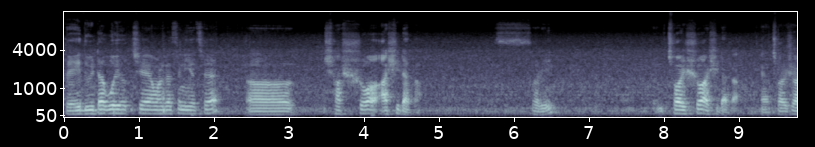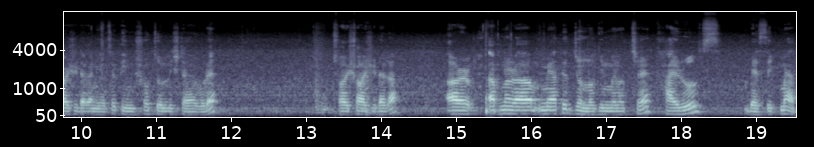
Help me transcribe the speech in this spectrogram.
তো এই দুইটা বই হচ্ছে আমার কাছে নিয়েছে সাতশো আশি টাকা। সরি ছয়শো আশি টাকা। হ্যাঁ ছয়শো আশি টাকা নিয়েছে তিনশো চল্লিশ টাকা করে। ছয়শো আশি টাকা। আর আপনারা ম্যাথের জন্য কিনবেন হচ্ছে খাইরুলস বেসিক ম্যাথ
